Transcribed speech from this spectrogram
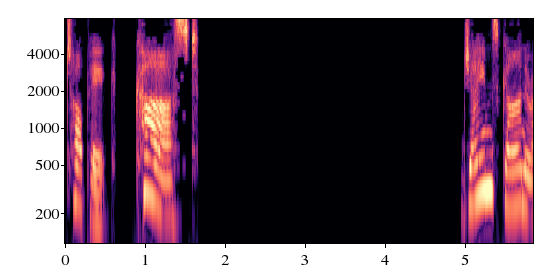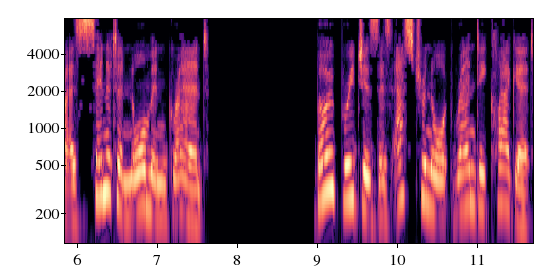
Topic: Cast. James Garner as Senator Norman Grant Beau Bridges as astronaut Randy Claggett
